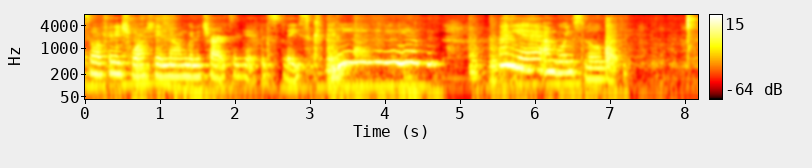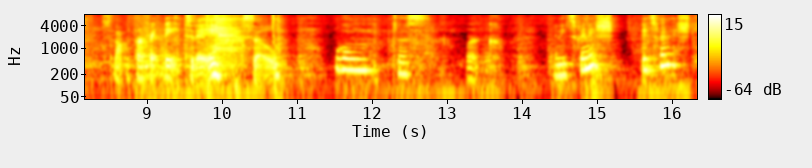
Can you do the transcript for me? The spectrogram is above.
So I finished washing. Now I'm gonna try to get this place clean. And yeah, I'm going slow, but it's not the perfect day today. So we're gonna just work. And it's finished. It's finished.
